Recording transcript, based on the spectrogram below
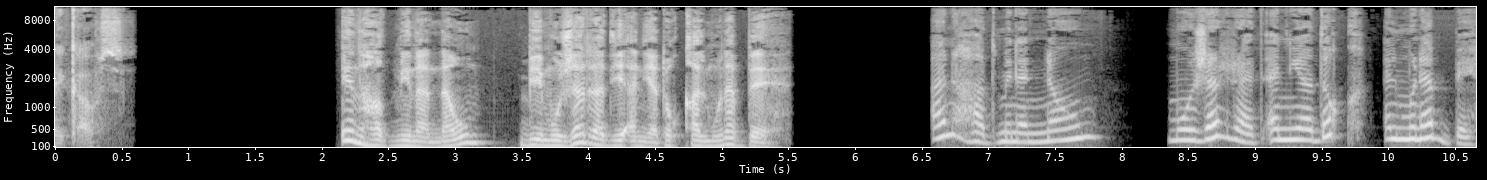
რეკავს. انهض من النوم بمجرد أن يدق المنبه أنهض من النوم مجرد أن يدق المنبه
